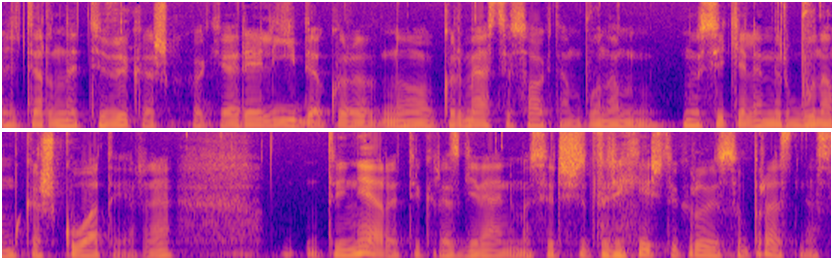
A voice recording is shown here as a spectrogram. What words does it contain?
alternatyvi kažkokia realybė, kur, nu, kur mes tiesiog ten būnam, nusikeliam ir būnam kažkuo tai, ar ne? Tai nėra tikras gyvenimas ir šitą reikia iš tikrųjų suprasti, nes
